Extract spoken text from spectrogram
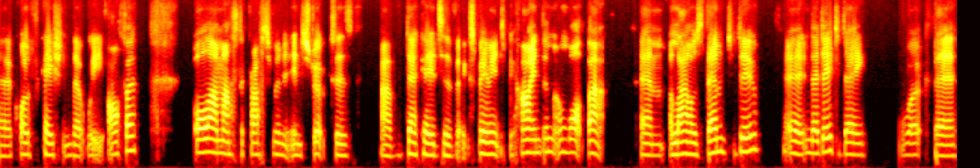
uh, qualification that we offer. All our Master Craftsman instructors have decades of experience behind them, and what that um, allows them to do uh, in their day to day work their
